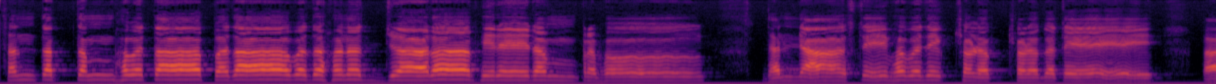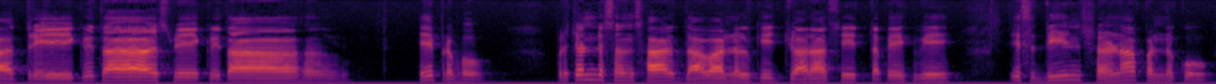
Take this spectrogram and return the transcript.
संतप्त भवता पदावदहनज्वालाभिरेरं प्रभो। धन्यास्ते भवदीक्षणक्षणगते पात्रीकृता स्वीकृता। हे प्रभो, प्रचंड संसार दावानल की ज्वाला से तपे हुए इस दीन शरणापन्न को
